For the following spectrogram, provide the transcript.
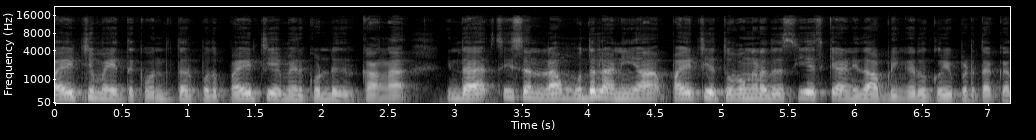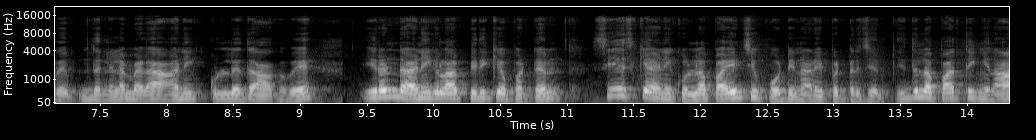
பயிற்சி மையத்துக்கு வந்து தற்போது பயிற்சியை மேற்கொண்டு இருக்காங்க. இந்த சீசனில் முதல் அணியாக பயிற்சியை துவங்கினது சிஎஸ்கே அணி தான் அப்படிங்கிறது குறிப்பிடத்தக்கது. இந்த நிலைமையில் அணிக்குள்ளதாகவே இரண்டு அணிகளாக பிரிக்கப்பட்டு சிஎஸ்கே அணிக்குள்ளே பயிற்சி போட்டி நடைபெற்றுச்சு. இதில் பார்த்தீங்கன்னா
